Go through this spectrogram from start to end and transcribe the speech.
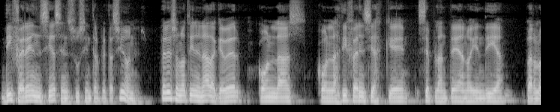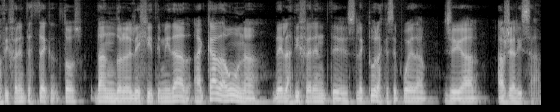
diferencias en sus interpretaciones. Pero eso no tiene nada que ver con las, con las diferencias que se plantean hoy en día para los diferentes textos, dándole legitimidad a cada una de las diferentes lecturas que se pueda llegar a realizar.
